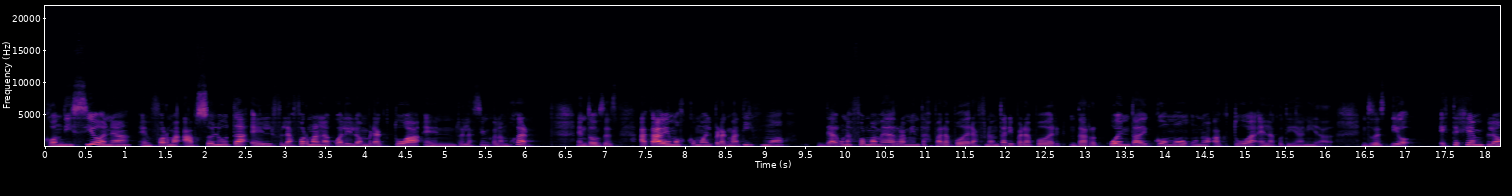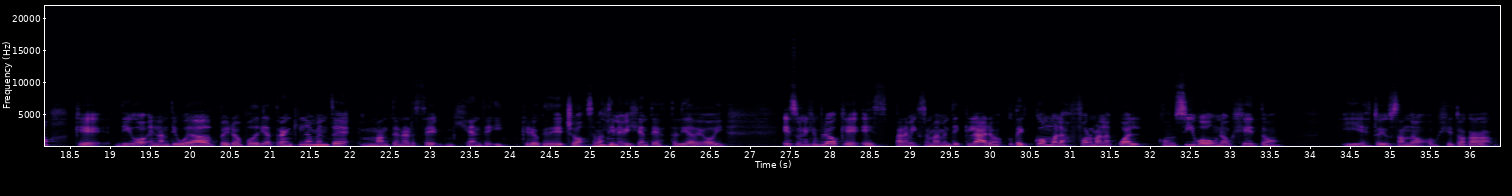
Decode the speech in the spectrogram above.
condiciona en forma absoluta la forma en la cual el hombre actúa en relación con la mujer. Entonces, acá vemos cómo el pragmatismo de alguna forma me da herramientas para poder afrontar y para poder dar cuenta de cómo uno actúa en la cotidianidad. Entonces, digo, este ejemplo que digo en la antigüedad, pero podría tranquilamente mantenerse vigente y creo que de hecho se mantiene vigente hasta el día de hoy, es un ejemplo que es para mí extremadamente claro de cómo la forma en la cual concibo un objeto, y estoy usando objeto acá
